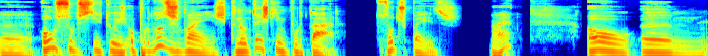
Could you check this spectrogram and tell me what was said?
eh, ou substituis ou produzes bens que não tens que importar dos outros países, não é? Ou, hum,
